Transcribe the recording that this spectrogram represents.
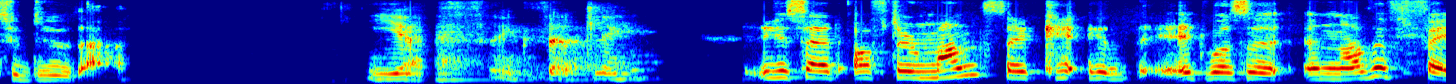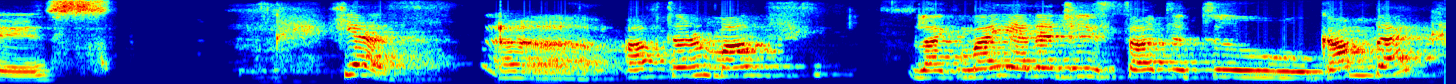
to do that. Yes exactly. You said after a month it was a, another phase. Yes uh, after a month like my energy started to come back.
